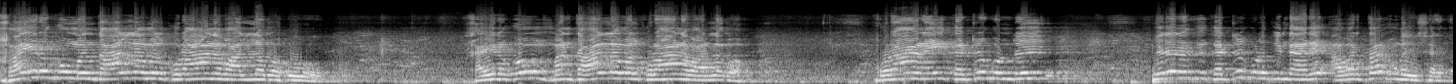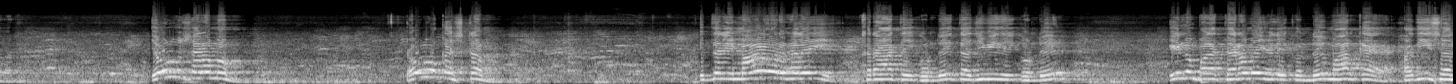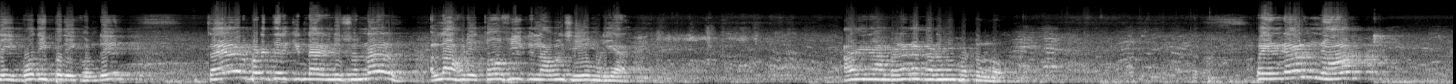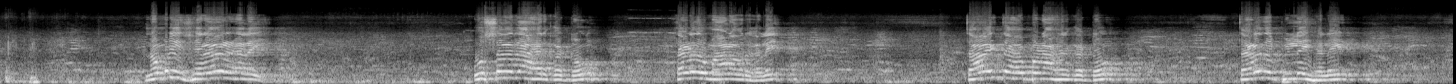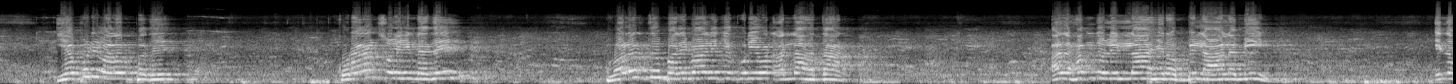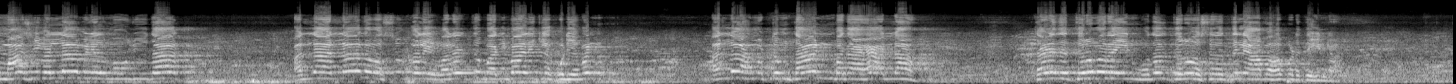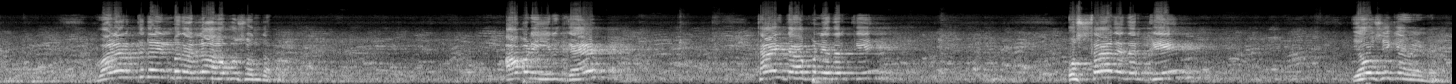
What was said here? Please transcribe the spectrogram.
ஹைரக்கும் மன் தால்லமல் குரான அல்லமஹு ஹைரக்கும் மன் தால்லமல் குரான அல்லமஹு குரானை கற்றுக்கொண்டு பிறருக்கு கற்றுக் கொடுக்கின்றாரே அவர்தான் உங்களுக்கு சிறந்தவர். எவ்வளவு சிரமம்? எவ்வளவு கஷ்டம்? இத்தனை மாணவர்களை கிராத்தை கொண்டு தஜ்வீதை கொண்டு இன்னும் பல திறமைகளை கொண்டு மார்க்க ஹதீசாலை போதிப்பதை கொண்டு தயார்படுத்தியிருக்கின்றார் என்று சொன்னால் அல்லாஹுடைய தோஃபீக் இல்லாமல் செய்ய முடியாது. அதை நாம் விளங்க கடமைப்பட்டுள்ளோம். இப்போ என்றாலும் நாம் நம்முடைய சிறார்களை உஷாதாக இருக்கட்டும் தனது மாணவர்களை தாய் தகப்பனாக இருக்கட்டும் தனது பிள்ளைகளை எப்படி வளர்ப்பது? குரான் சொல்கின்றது வளர்த்து பரிபாலிக்கக்கூடியவன் அல்லாஹத்தான் அல்ஹம்துலில்லாஹி ரப்பில் ஆலமீன். இந்த மாசிவெல்லாம் மினல் மௌஜூதாத். அல்லாஹ் அல்லாத வஸ்துக்களை வளர்த்து பரிபாலிக்கக்கூடியவன் அல்லாஹ் மட்டும் தான் என்பதாக அல்லாஹ் தனது திருமறையின் முதல் திருவசனத்தில் ஞாபகப்படுத்துகின்றான். வளர்க்குதல் என்பது அல்லாஹுக்கு சொந்தம். அப்படி இருக்க தாய் தாப்பன் எதற்கு? உஸ்தாத் எதற்கு யோசிக்க வேண்டும்.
